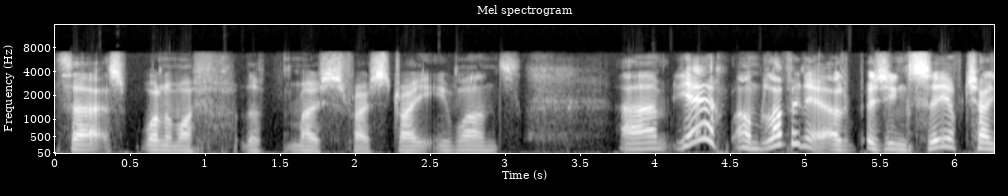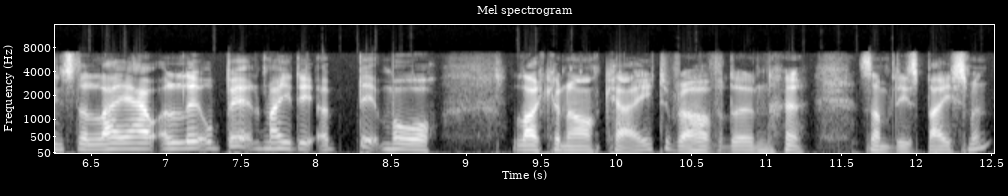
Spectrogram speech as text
So that's one of my the most frustrating ones. Um, yeah, I'm loving it. As you can see, I've changed the layout a little bit and made it a bit more like an arcade rather than somebody's basement.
